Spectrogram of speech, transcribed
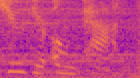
Choose your own path.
